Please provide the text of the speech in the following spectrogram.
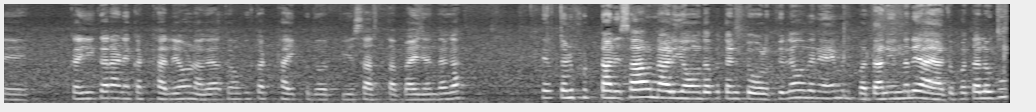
ਤੇ ਕਈ ਘਰਾਂ ਨੇ ਇਕੱਠਾ ਲਿਆਉਣਾ ਗਾ, ਕਿਉਂਕਿ ਇਕੱਠਾ 1-2 ਰੁਪਏ ਸਸਤਾ ਪੈ ਜਾਂਦਾਗਾ ਤੇ ਪਤਾ ਨੀ ਫੁੱਟਾਂ ਦੇ ਹਿਸਾਬ ਨਾਲ ਹੀ ਆਉਂਦਾ, ਪਤਾ ਨਹੀਂ ਤੋਲ ਕੇ ਲਿਆਉਂਦੇ ਨੇ, ਇਹ ਮੈਨੂੰ ਪਤਾ ਨਹੀਂ ਉਹਨਾਂ ਦੇ ਆਇਆ ਤੋਂ ਪਤਾ ਲੱਗੂ।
